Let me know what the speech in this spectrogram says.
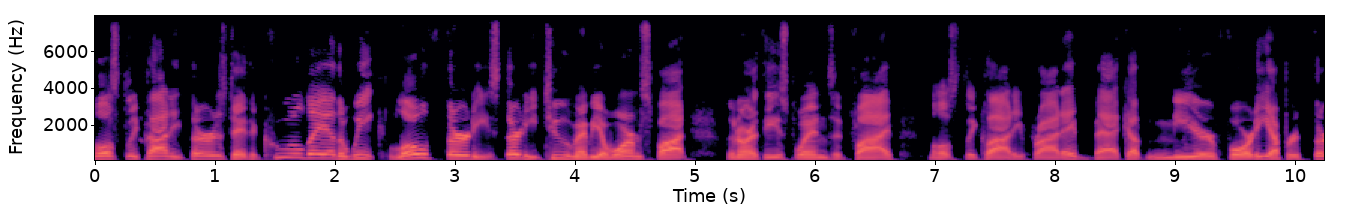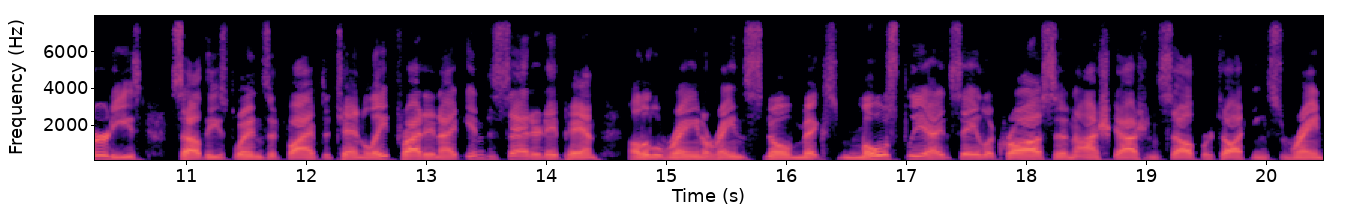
Mostly cloudy Thursday, the cool day of the week, low 30s, 32, maybe a warm spot. The northeast winds at 5. Mostly cloudy Friday, back up near 40, upper 30s. Southeast winds at 5 to 10 late Friday night into Saturday, Pam. A little rain, a rain snow mix. Mostly, I'd say, La Crosse and Oshkosh and South, we're talking some rain,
